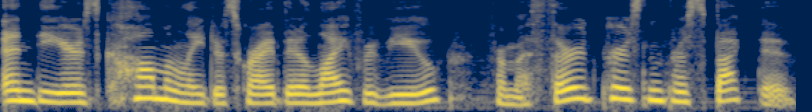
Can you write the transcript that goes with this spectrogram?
NDers commonly describe their life review from a third person perspective.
